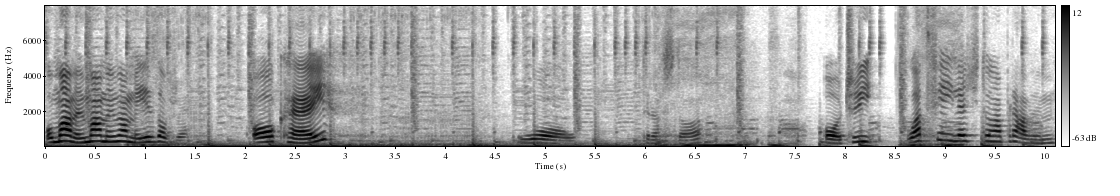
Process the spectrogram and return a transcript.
O, mamy, mamy, mamy, jest dobrze. Okej. Wow. Teraz to. O, czyli łatwiej leci to na prawym.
